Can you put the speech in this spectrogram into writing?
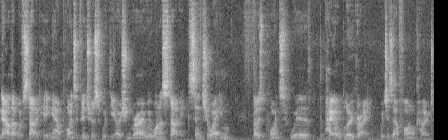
Now that we've started hitting our points of interest with the ocean grey, we want to start accentuating those points with the pale blue grey, which is our final coat.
